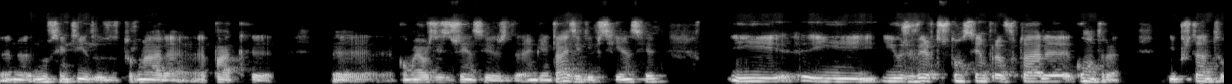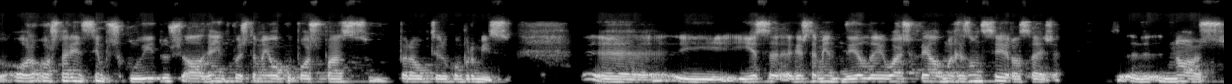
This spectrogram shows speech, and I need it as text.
uh, no sentido de tornar a, a PAC com maiores exigências ambientais e de eficiência e, e, e, os verdes estão sempre a votar contra. E, portanto, ao, ao, estarem sempre excluídos, alguém depois também ocupa o espaço para obter o compromisso. Uh, e, e, esse agastamento dele eu acho que tem alguma razão de ser, ou seja, nós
